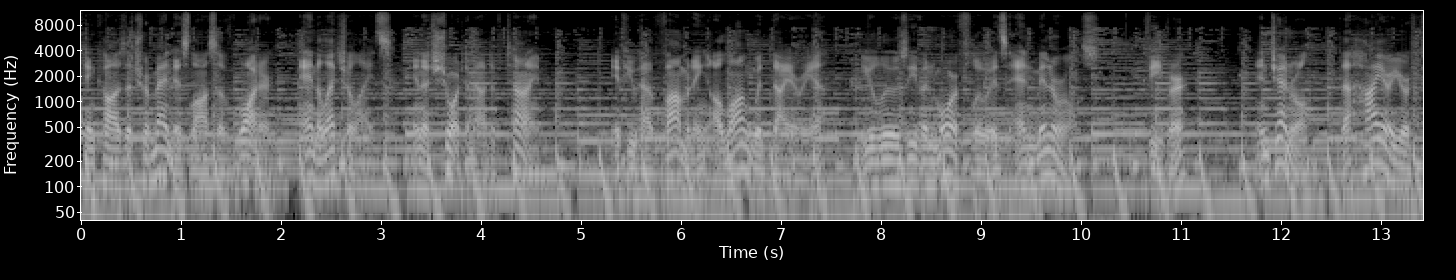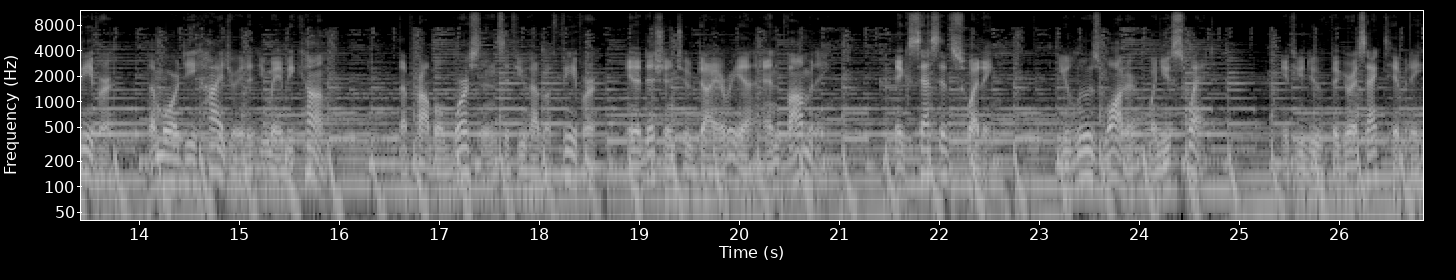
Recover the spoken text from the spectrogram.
can cause a tremendous loss of water and electrolytes in a short amount of time. If you have vomiting along with diarrhea, you lose even more fluids and minerals. Fever. In general, the higher your fever, the more dehydrated you may become. The problem worsens if you have a fever in addition to diarrhea and vomiting. Excessive sweating. You lose water when you sweat. If you do vigorous activity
